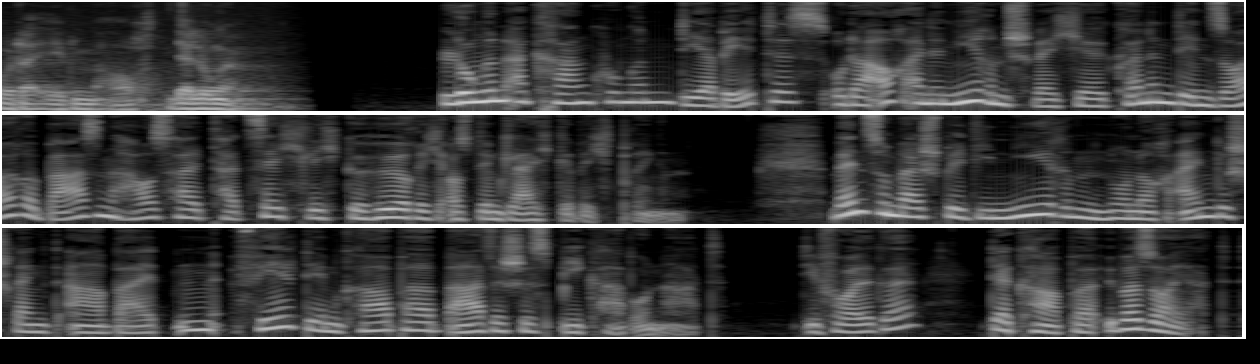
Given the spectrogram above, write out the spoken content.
oder eben auch der Lunge. Lungenerkrankungen, Diabetes oder auch eine Nierenschwäche können den Säurebasenhaushalt tatsächlich gehörig aus dem Gleichgewicht bringen. Wenn zum Beispiel die Nieren nur noch eingeschränkt arbeiten, fehlt dem Körper basisches Bicarbonat. Die Folge? Der Körper übersäuert.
